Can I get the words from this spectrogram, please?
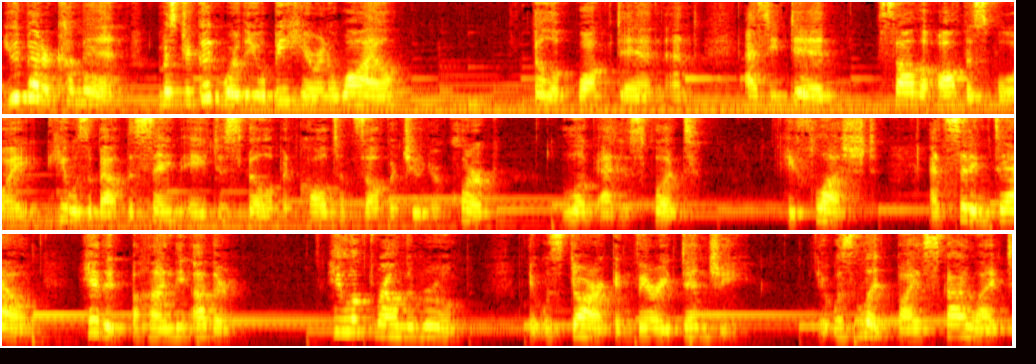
You'd better come in. Mr. Goodworthy will be here in a while. Philip walked in, and as he did, saw the office boy, he was about the same age as Philip and called himself a junior clerk, look at his foot. He flushed, and sitting down, hid it behind the other. He looked round the room. It was dark and very dingy. It was lit by a skylight.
